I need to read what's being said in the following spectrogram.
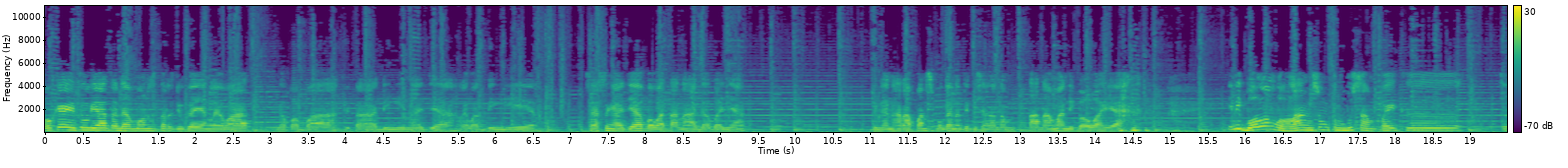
Oke, itu lihat ada monster juga yang lewat. Nggak apa-apa, kita dingin aja lewat pinggir. Saya sengaja bawa tanah agak banyak. Dengan harapan semoga nanti bisa nanam tanaman di bawah ya. ini bolong loh langsung tembus sampai ke ke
